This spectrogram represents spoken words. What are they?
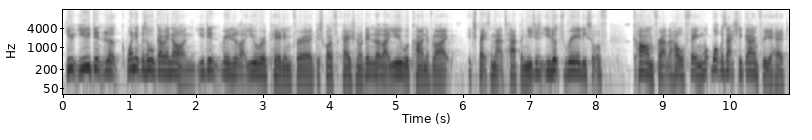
you, you didn't look, when it was all going on, you didn't really look like you were appealing for a disqualification or didn't look like you were kind of like expecting that to happen. You just, you looked really sort of calm throughout the whole thing. What, what was actually going through your head?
